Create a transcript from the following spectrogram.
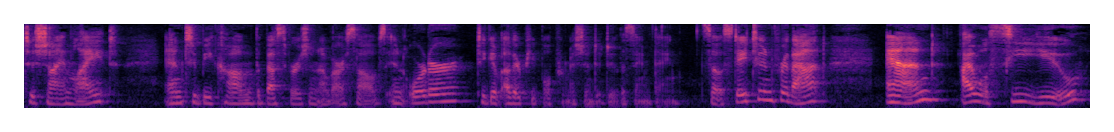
to shine light and to become the best version of ourselves in order to give other people permission to do the same thing. So stay tuned for that. And I will see you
